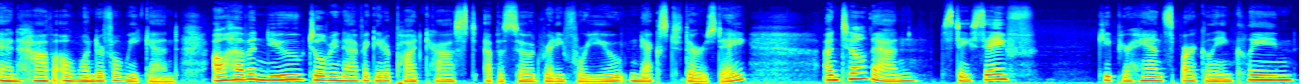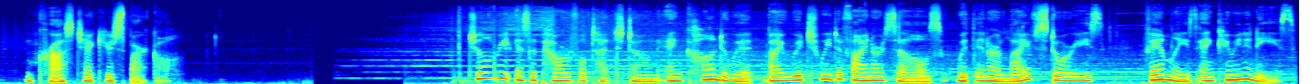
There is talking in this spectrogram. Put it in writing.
and have a wonderful weekend. I'll have a new Jewelry Navigator podcast episode ready for you next Thursday. Until then, stay safe, keep your hands sparkling clean, and cross check your sparkle. Jewelry is a powerful touchstone and conduit by which we define ourselves within our life stories, families, and communities.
